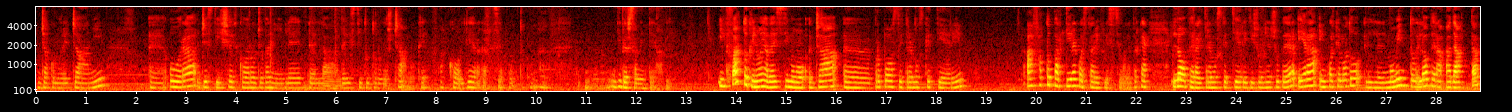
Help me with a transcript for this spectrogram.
Giacomo Reggiani, ora gestisce il coro giovanile della, dell'Istituto Roverciano che accoglie ragazzi appunto con, eh, diversamente abili. Il fatto che noi avessimo già eh, proposto i tre moschettieri ha fatto partire questa riflessione, perché l'opera I Tre Moschettieri di Julien Joubert era in qualche modo il momento e l'opera adatta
